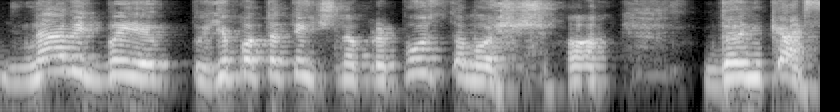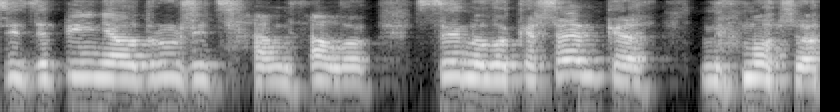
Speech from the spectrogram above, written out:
навіть би гіпотетично припустимо, що донька Сі Цзепіня одружиться на сину Лукашенка, не можу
